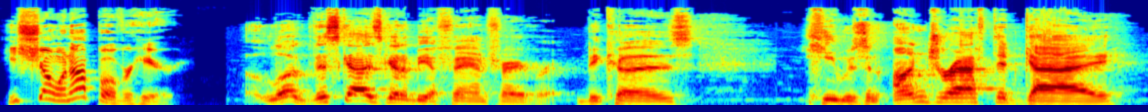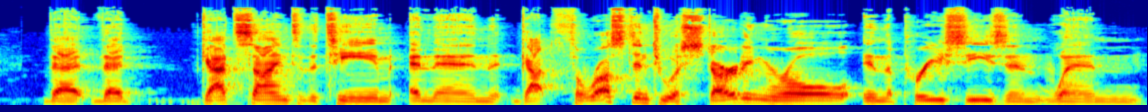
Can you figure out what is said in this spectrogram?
he's showing up over here. Look, this guy's going to be a fan favorite because he was an undrafted guy that that got signed to the team and then got thrust into a starting role in the preseason when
